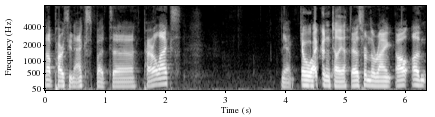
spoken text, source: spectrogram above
not Paarthurnax, but uh, Parallax. Yeah, oh, I couldn't tell you. that was from the Ryan. Oh, um,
